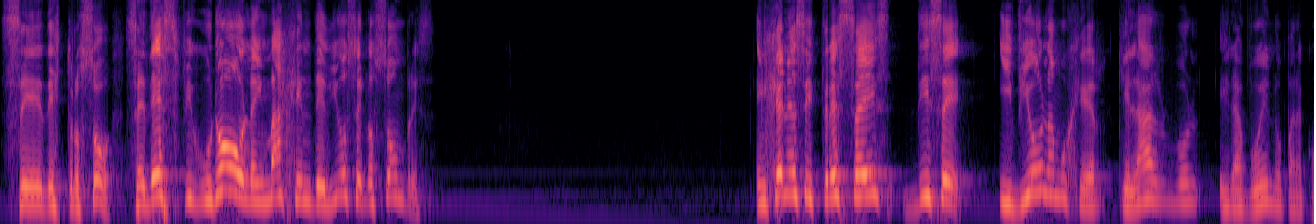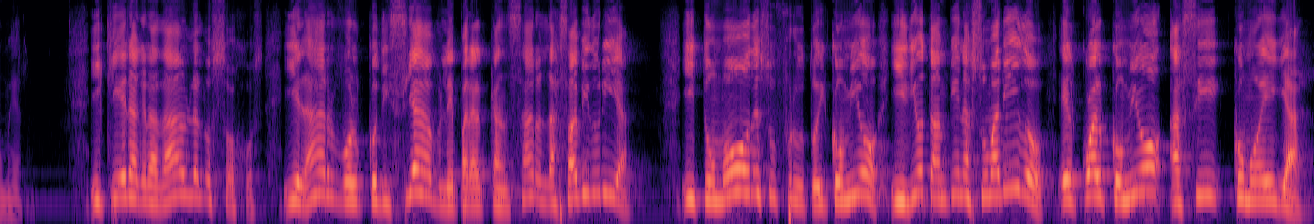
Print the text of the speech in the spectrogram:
Se destrozó, se desfiguró la imagen de Dios en los hombres. En Génesis 3:6 dice, y vio la mujer que el árbol era bueno para comer y que era agradable a los ojos y el árbol codiciable para alcanzar la sabiduría. Y tomó de su fruto y comió y dio también a su marido, el cual comió así como ella.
